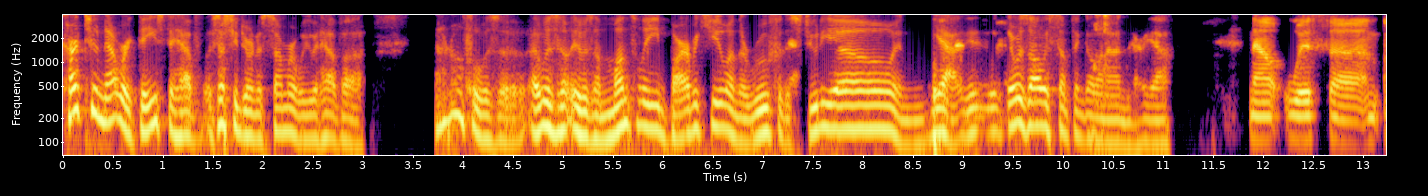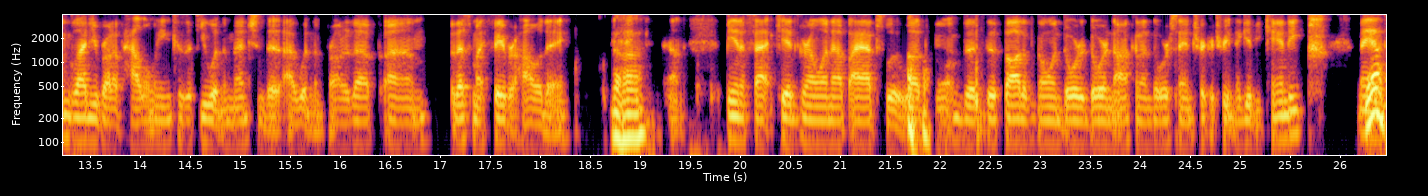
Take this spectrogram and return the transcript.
Cartoon Network they used to have, especially during the summer, we would have a I don't know if it was a it was a, it was a monthly barbecue on the roof of the studio, and yeah, it, there was always something going on there. Yeah. Now, with uh, I'm, I'm, glad you brought up Halloween because if you wouldn't have mentioned it, I wouldn't have brought it up. Um, but that's my favorite holiday. Uh-huh. Being a fat kid growing up, I absolutely loved the the thought of going door to door, knocking on door, saying trick or treat, and they give you candy. Man, yeah.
